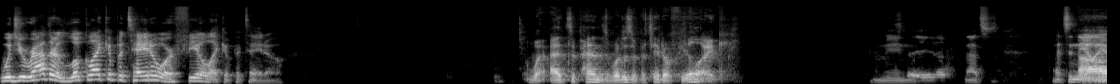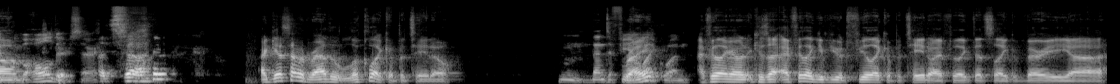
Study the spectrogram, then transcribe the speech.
Would you rather look like a potato or feel like a potato? Well, it depends. What does a potato feel like? I mean, So, yeah, that's that's in the eye of Um, the beholder, sir. that's uh, I guess I would rather look like a potato. Hmm, than to feel Right? like one. I feel like I would, because I, I feel like if you would feel like a potato, I feel like that's like very uh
